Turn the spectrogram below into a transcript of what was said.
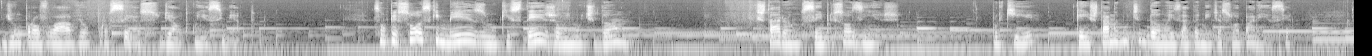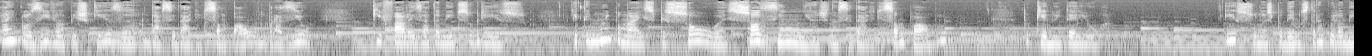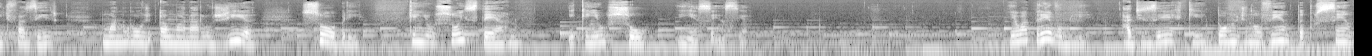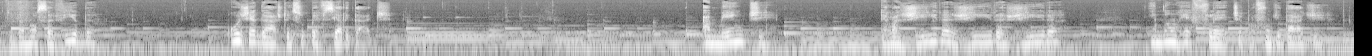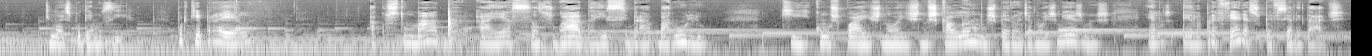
de um provável processo de autoconhecimento. São pessoas que, mesmo que estejam em multidão, estarão sempre sozinhas, porque quem está na multidão é exatamente a sua aparência. Há inclusive uma pesquisa da cidade de São Paulo, no Brasil, que fala exatamente sobre isso. Que tem muito mais pessoas sozinhas na cidade de São Paulo do que no interior. Isso nós podemos tranquilamente fazer uma analogia sobre quem eu sou externo e quem eu sou em essência. Eu atrevo-me a dizer que em torno de 90% da nossa vida hoje é gasto em superficialidade. A mente, ela gira, gira, gira e não reflete a profundidade que nós podemos ir. Porque para ela, acostumada a essa zoada, a esse barulho que com os quais nós nos calamos perante a nós mesmas, ela, ela prefere a superficialidade.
